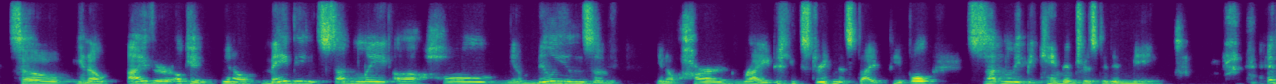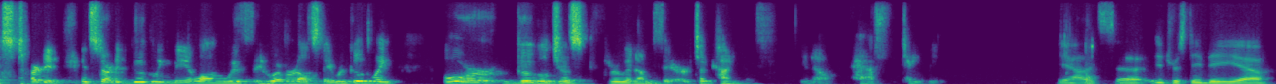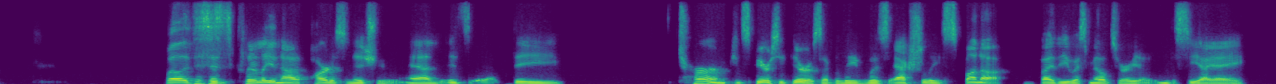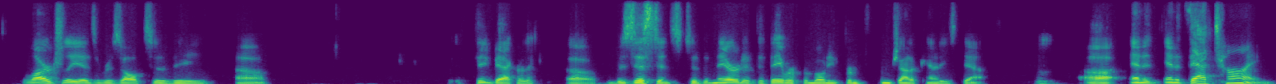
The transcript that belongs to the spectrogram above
So you know either okay you know maybe suddenly a whole you know millions of you know, hard right extremist type people suddenly became interested in me and started and started googling me along with whoever else they were googling or google just threw it up there to kind of you know half take me. Yeah that's uh, interesting. The uh, well this is clearly not a partisan issue and it's uh, the term conspiracy theorist i believe was actually spun up by the U.S. military and the CIA, largely as a result to the uh, feedback or the uh, resistance to the narrative that they were promoting from from John F. Kennedy's death. Mm-hmm. Uh, and it, and at that time,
